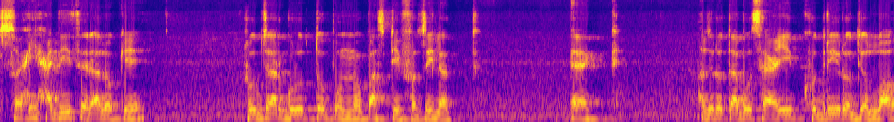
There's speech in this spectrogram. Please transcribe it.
সহি হাদিসের আলোকে রোজার গুরুত্বপূর্ণ পাঁচটি ফজিলত। এক হজরত আবু সাঈদ খুদ্রি রদিউল্লাহ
